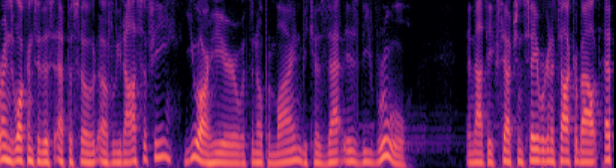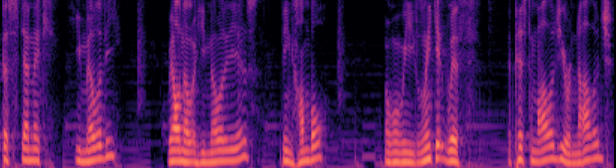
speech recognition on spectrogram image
Friends, welcome to this episode of Leadosophy. You are here with an open mind because that is the rule and not the exception. Today, we're going to talk about epistemic humility. We all know what humility is being humble. But when we link it with epistemology or knowledge,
